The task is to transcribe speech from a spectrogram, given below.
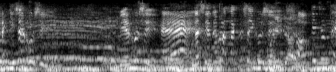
সেটা কিসের খুশি? বিয়ের খুশি? হ্যাঁ। না সেটা ভালো লাগতো সেই খুশি? সবকিছুতে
